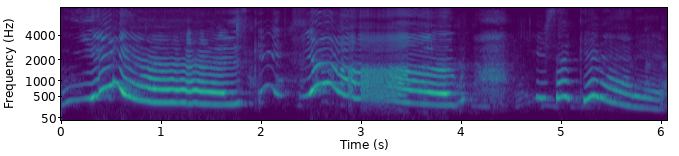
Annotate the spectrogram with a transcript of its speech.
Yes! Good job! You're so good at it.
